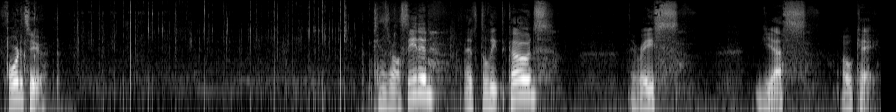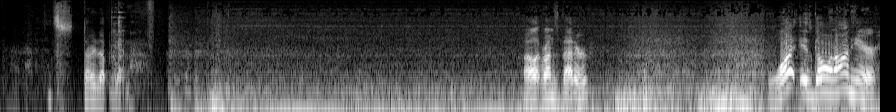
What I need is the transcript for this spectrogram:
four to two. Cans are all seated. Let's delete the codes. Erase. Yes. Okay. Let's start it up again. Well, it runs better. What is going on here?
